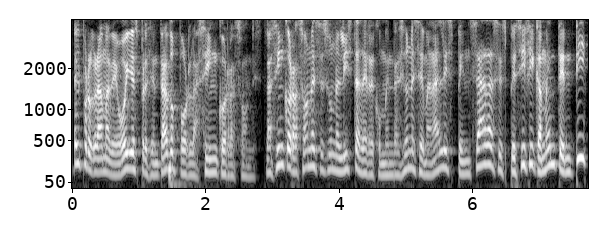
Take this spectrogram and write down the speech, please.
El programa de hoy es presentado por Las 5 Razones. Las 5 Razones es una lista de recomendaciones semanales pensadas específicamente en ti.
